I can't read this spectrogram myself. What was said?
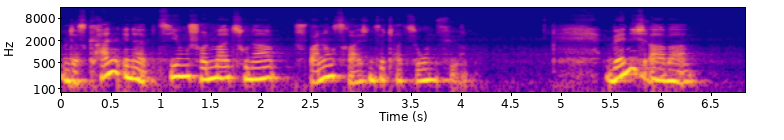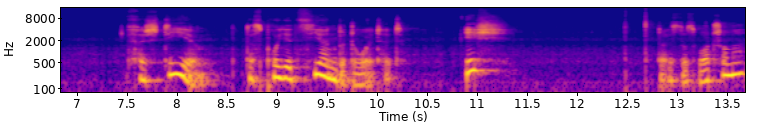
Und das kann in einer Beziehung schon mal zu einer spannungsreichen Situation führen. Wenn ich aber verstehe, dass Projizieren bedeutet, ich, da ist das Wort schon mal,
